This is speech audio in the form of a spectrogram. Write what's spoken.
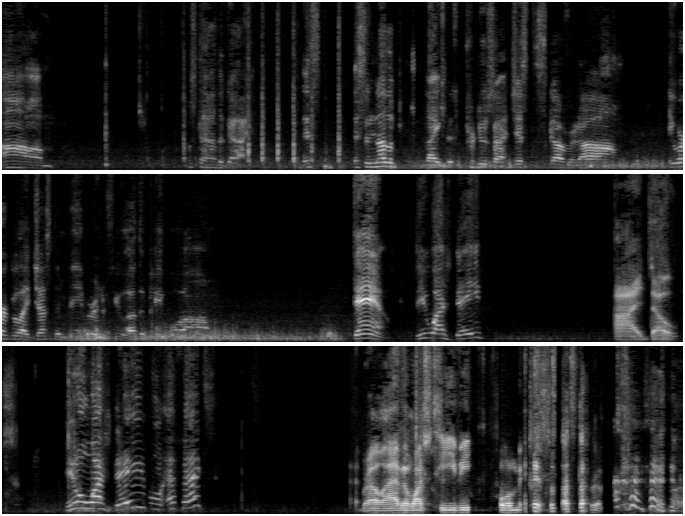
um, what's the other guy? It's it's another like this producer I just discovered. Um, he worked with like Justin Bieber and a few other people. Um, damn, do you watch Dave? I don't. You don't watch Dave on FX? Bro, I haven't watched TV for a minute since I started. All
